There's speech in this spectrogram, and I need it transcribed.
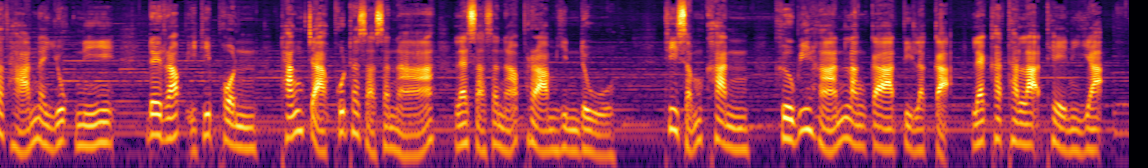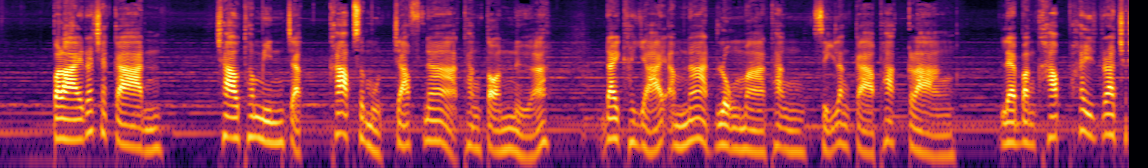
สถานในยุคนี้ได้รับอิทธิพลทั้งจากพุทธศาสนาและศาสนาพราหมณ์ฮินดู ที่สำคัญคือวิหารลังกาติลกะและคัทละเทนิยะ ปลายรัชกาลชาวทมินจากคาบสมุทรจัฟนาทางตอนเหนือ ได้ขยายอำนาจลงมาทางศรีลังกาภาคกลาง และบังคับให้ราช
